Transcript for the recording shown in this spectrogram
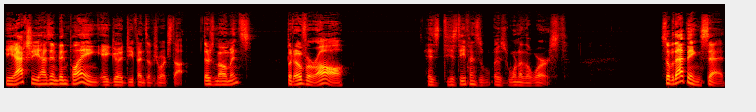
He actually hasn't been playing a good defensive shortstop. There's moments, but overall, his his defense is one of the worst. So with that being said,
